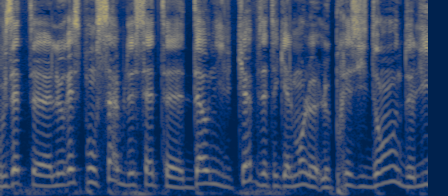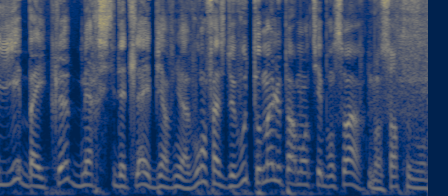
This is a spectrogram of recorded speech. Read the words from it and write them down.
Vous êtes euh, le responsable de cette euh, Downhill Cup. Vous êtes également le, président de Lillier Bike Club. Merci d'être là et bienvenue à vous. En face de vous, Thomas Le Parmentier. Bonsoir. Bonsoir tout le monde.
